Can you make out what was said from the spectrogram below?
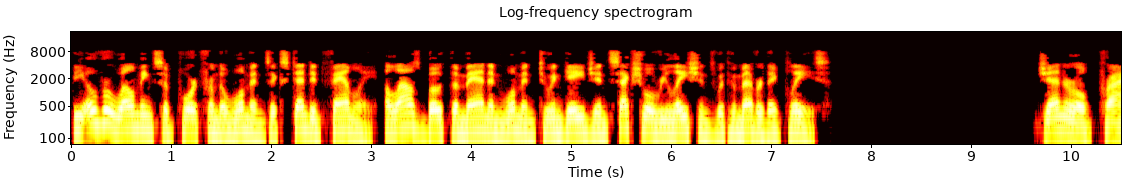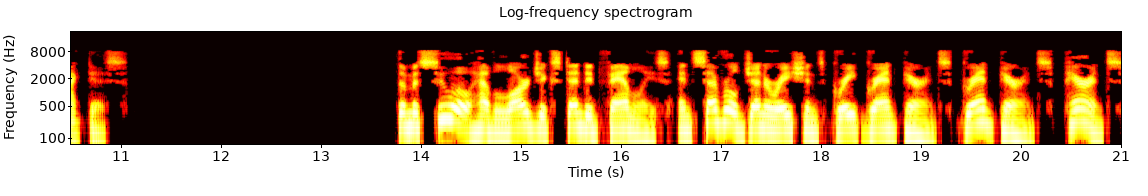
The overwhelming support from the woman's extended family allows both the man and woman to engage in sexual relations with whomever they please. General practice the Mosuo have large extended families, and several generations great-grandparents, grandparents, parents,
